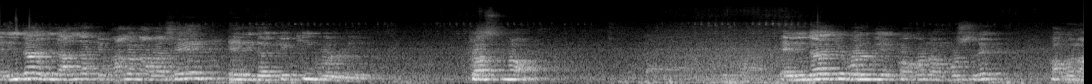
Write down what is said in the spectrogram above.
এই হৃদয় যদি আল্লাহকে ভালো না বাসে এই হৃদয়কে কি বলবে? প্রশ্ন এই হৃদয়কে বলবে কখনো মুশরিক, কখনো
